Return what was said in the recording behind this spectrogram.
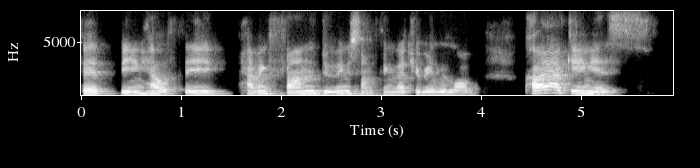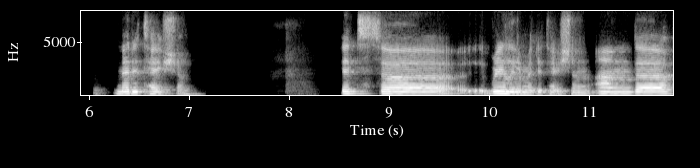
fit, being healthy, having fun, doing something that you really love. Kayaking is meditation. It's uh, really meditation. And uh,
